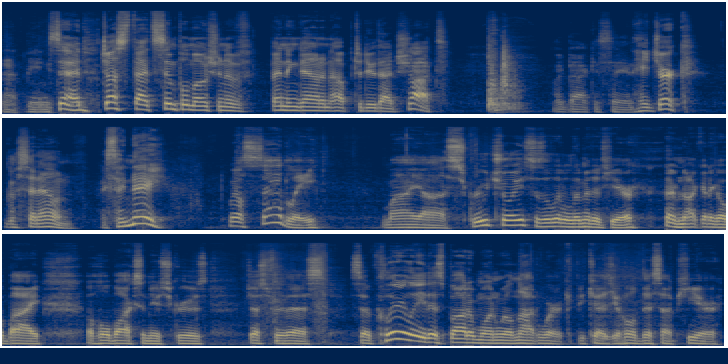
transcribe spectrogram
That being said, just that simple motion of bending down and up to do that shot, my back is saying, hey jerk, go sit down. I say nay. Well, sadly, my uh, screw choice is a little limited here. I'm not gonna go buy a whole box of new screws just for this. So clearly this bottom one will not work because you hold this up here.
